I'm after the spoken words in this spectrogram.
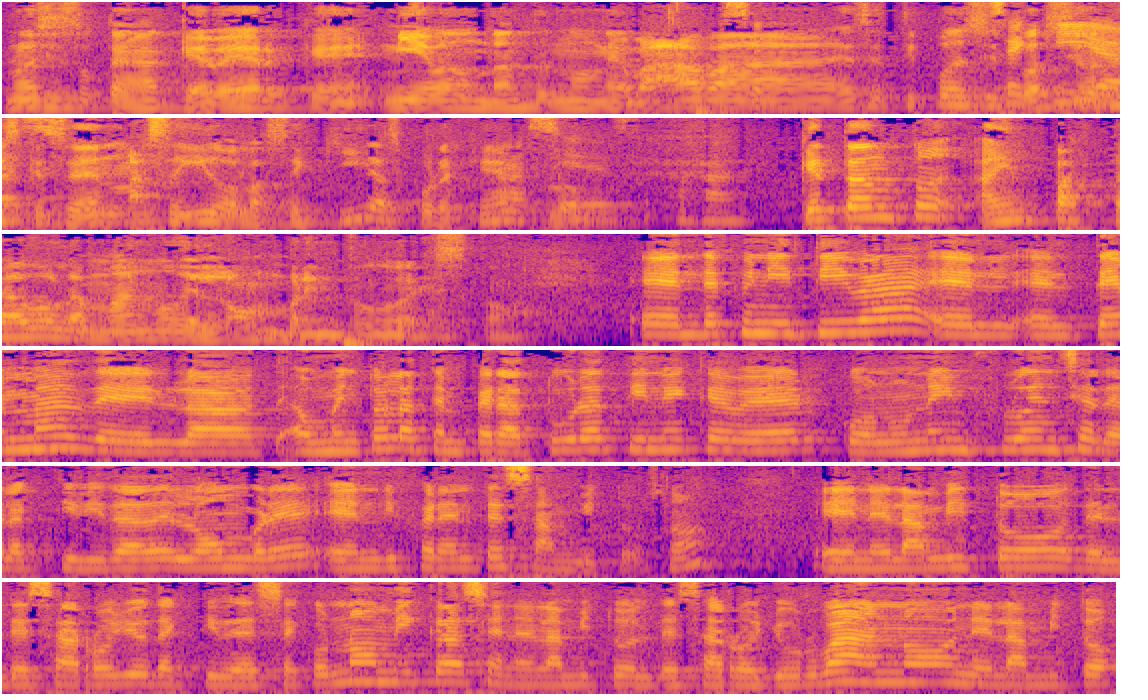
no sé si esto tenga que ver, que nieva donde antes no nevaba, ese tipo de situaciones que se den más seguido, las sequías, por ejemplo. Así es. ¿Qué tanto ha impactado la mano del hombre en todo esto? En definitiva, el, el tema del aumento de la temperatura tiene que ver con una influencia de la actividad del hombre en diferentes ámbitos, ¿no? En el ámbito del desarrollo de actividades económicas, en el ámbito del desarrollo urbano, en el ámbito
